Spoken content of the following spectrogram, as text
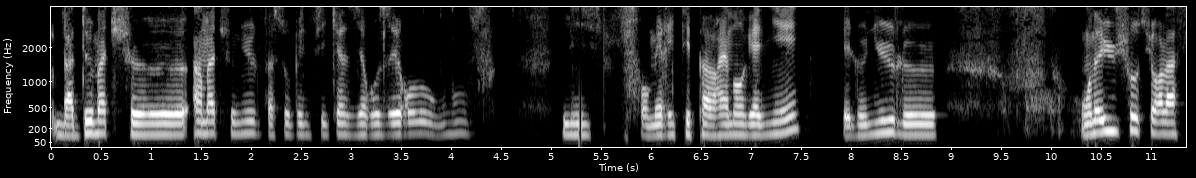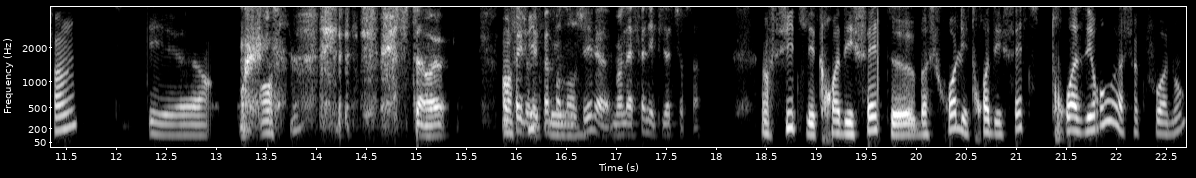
bah, deux matchs, euh, un match nul face au Benfica 0-0. Ouf, on méritait pas vraiment gagner. Et le nul, on a eu chaud sur la fin. Et euh, ensuite... Putain, ouais. En fait, on pas les... danger, là, mais on a fait un épisode sur ça. Ensuite, les trois défaites, euh, bah, je crois les trois défaites, 3-0 à chaque fois, non?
